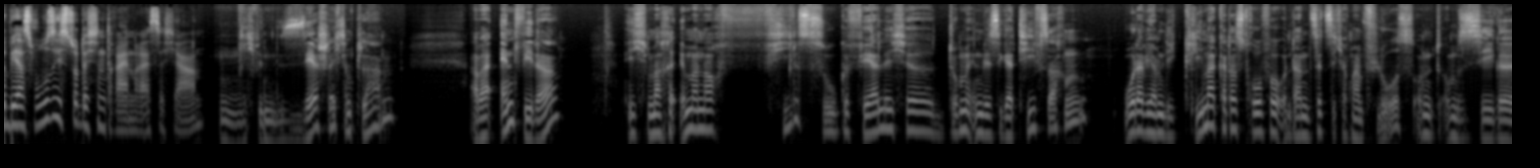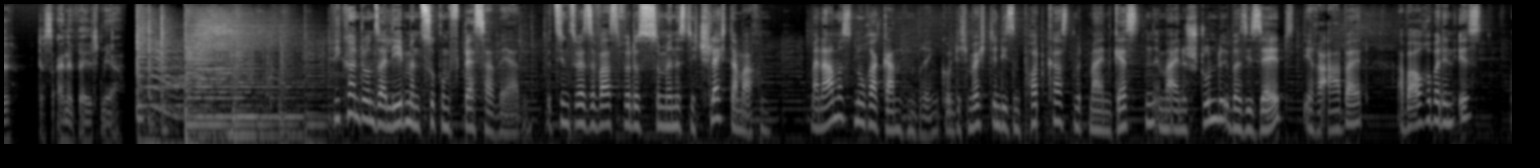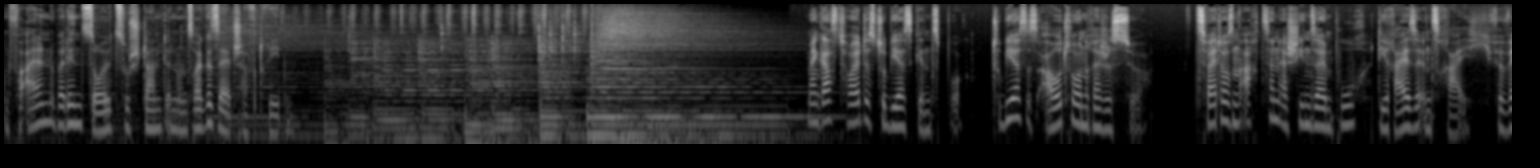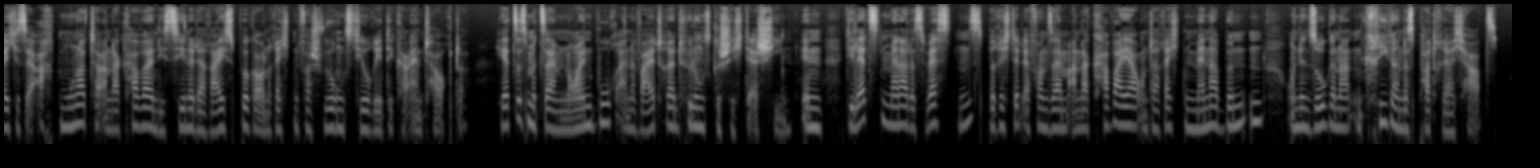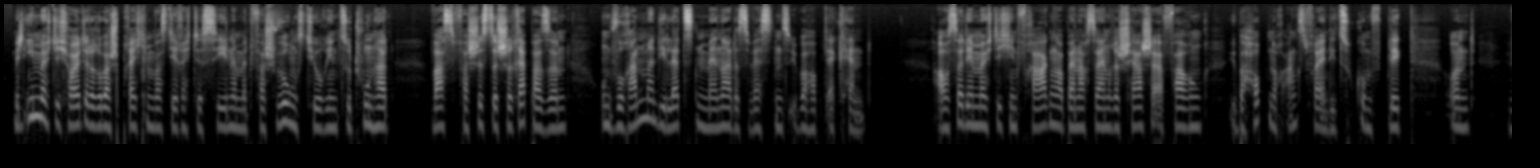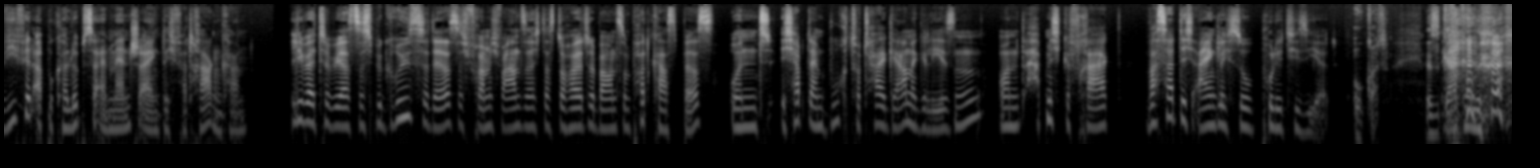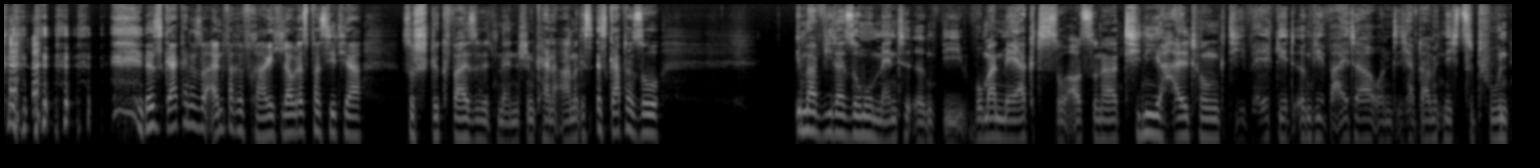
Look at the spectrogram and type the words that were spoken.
Tobias, wo siehst du dich in 33 Jahren? Hm, ich bin sehr schlecht im Plan, aber entweder ich mache immer noch viel zu gefährliche, dumme Investigativsachen oder wir haben die Klimakatastrophe und dann sitze ich auf meinem Floß und umsegel das eine Weltmeer. Wie könnte unser Leben in Zukunft besser werden? Beziehungsweise was würde es zumindest nicht schlechter machen? Mein Name ist Nora Gantenbrink und ich möchte in diesem Podcast mit meinen Gästen immer eine Stunde über sie selbst, ihre Arbeit, aber auch über den Ist- und vor allem über den Soll-Zustand in unserer Gesellschaft reden. Mein Gast heute ist Tobias Ginsburg. Tobias ist Autor und Regisseur. 2018 erschien sein Buch Die Reise ins Reich, für welches er acht Monate undercover in die Szene der Reichsbürger und rechten Verschwörungstheoretiker eintauchte. Jetzt ist mit seinem neuen Buch eine weitere Enthüllungsgeschichte erschienen. In Die letzten Männer des Westens berichtet er von seinem Undercover-Jahr unter rechten Männerbünden und den sogenannten Kriegern des Patriarchats. Mit ihm möchte ich heute darüber sprechen, was die rechte Szene mit Verschwörungstheorien zu tun hat, was faschistische Rapper sind und woran man die letzten Männer des Westens überhaupt erkennt. Außerdem möchte ich ihn fragen, ob er nach seinen Rechercheerfahrungen überhaupt noch angstfrei in die Zukunft blickt und wie viel Apokalypse ein Mensch eigentlich vertragen kann. Lieber Tobias, ich begrüße das. Ich freue mich wahnsinnig, dass du heute bei uns im Podcast bist. Und ich habe dein Buch total gerne gelesen und habe mich gefragt, was hat dich eigentlich so politisiert? Oh Gott, das ist gar keine, das ist gar keine so einfache Frage. Ich glaube, das passiert ja so stückweise mit Menschen, keine Ahnung. Es, es gab da so immer wieder so Momente irgendwie, wo man merkt, so aus so einer Teenie-Haltung, die Welt geht irgendwie weiter und ich habe damit nichts zu tun.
